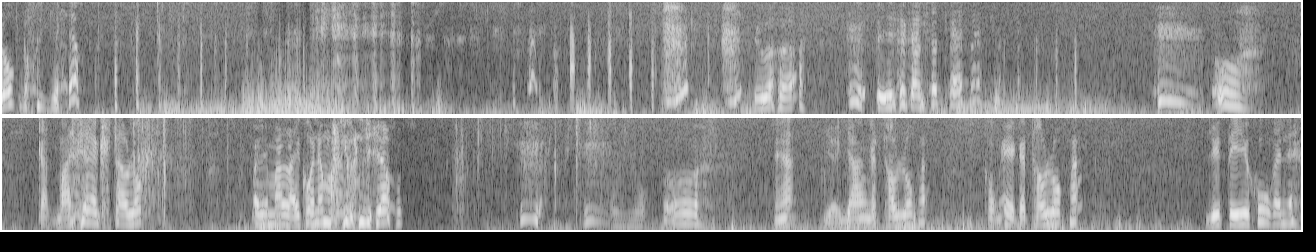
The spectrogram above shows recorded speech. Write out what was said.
ลกโดนอีกแล้วดูว่าตีด้วยกันแท้ๆโอ้กัดมาเนี่ยกระเทาลกไม่ได้มาหลายคนนะมันคนเดียวโอ้เนี่ยฮะเหยื่อยางกระเทาลกฮะของเอกกระเทาลกฮะยืนตีคู่กันเนี่ย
